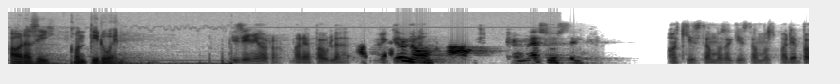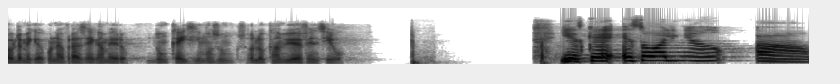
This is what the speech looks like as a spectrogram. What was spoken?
Ahora sí, continúen. Sí, señor. María Paula. no, no me asusten. Aquí estamos, aquí estamos. María Paula, me quedo con la frase de Gamero. Nunca hicimos un solo cambio defensivo. Y es que eso va alineado a,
